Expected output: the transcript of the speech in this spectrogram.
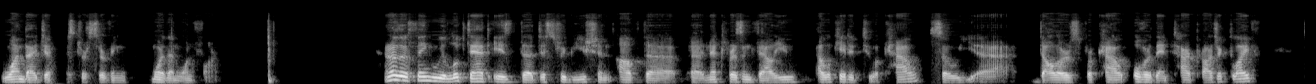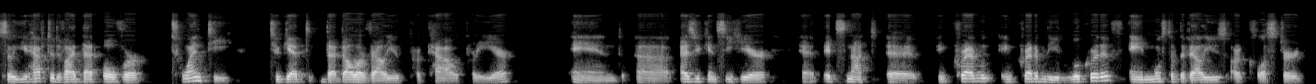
one digester serving more than one farm. Another thing we looked at is the distribution of the uh, net present value allocated to a cow, so uh, dollars per cow over the entire project life. So you have to divide that over 20 to get the dollar value per cow per year. And uh, as you can see here, uh, it's not uh, incredibly, incredibly lucrative, and most of the values are clustered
